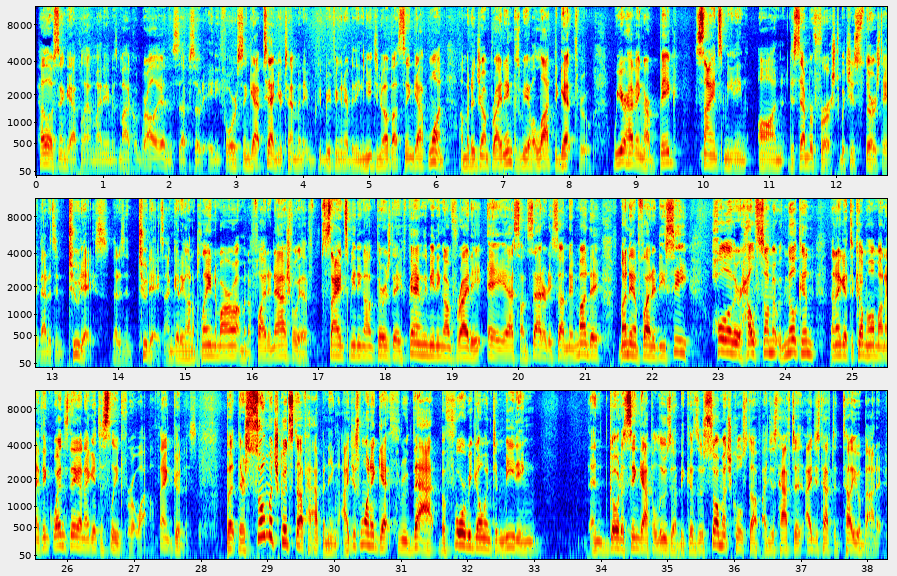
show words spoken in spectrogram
Hello, SYNGAP Land. My name is Michael Graglia, and this is episode 84, SYNGAP 10, your 10 minute briefing on everything you need to know about SYNGAP 1. I'm going to jump right in because we have a lot to get through. We are having our big science meeting on December 1st, which is Thursday. That is in two days. That is in two days. I'm getting on a plane tomorrow. I'm going to fly to Nashville. We have science meeting on Thursday, family meeting on Friday, AES on Saturday, Sunday, Monday. Monday, I'm flying to DC. Whole other health summit with Milken. Then I get to come home on, I think, Wednesday, and I get to sleep for a while. Thank goodness. But there's so much good stuff happening. I just want to get through that before we go into meeting and go to Singapalooza because there's so much cool stuff. I just have to I just have to tell you about it.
